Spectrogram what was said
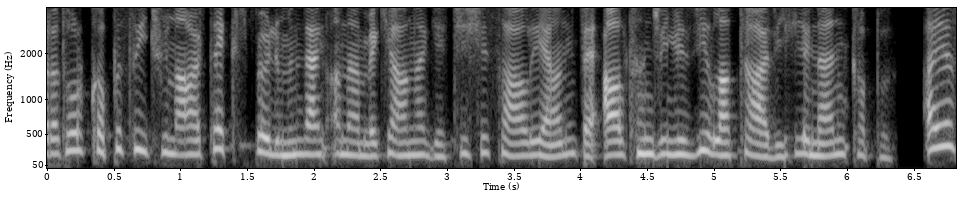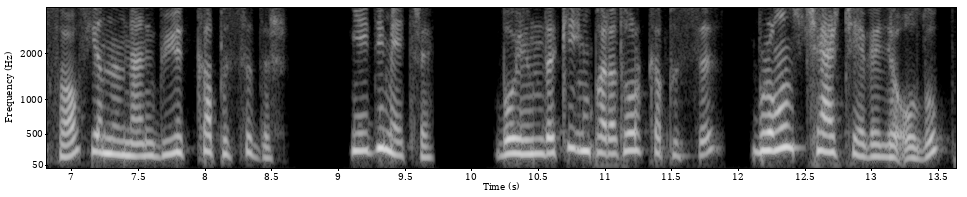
İmparator Kapısı için Artex bölümünden ana mekana geçişi sağlayan ve 6. yüzyıla tarihlenen kapı, Ayasofya'nın en büyük kapısıdır. 7 metre boyundaki İmparator Kapısı, bronz çerçeveli olup,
